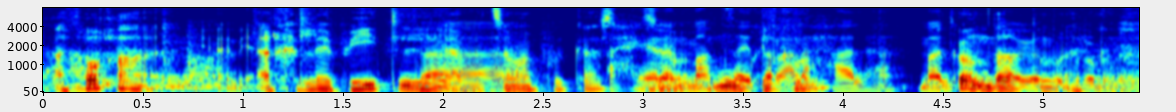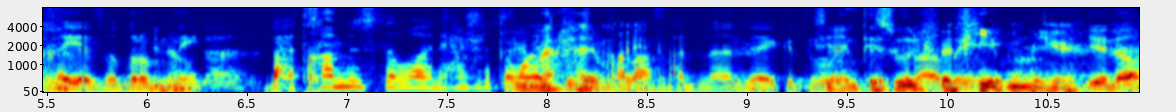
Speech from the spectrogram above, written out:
أتوقع يعني أغلبية اللي عم تسمع البودكاست أحيانا ما تسيطر على حالها. ما تكون ضغط تضربني. تخيل تضربني. بعد خمس ثواني عشر في ثواني مرحلة تيجي خلاص. عدنان هيك اذا أنت سوري ففي امنيه يو نو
